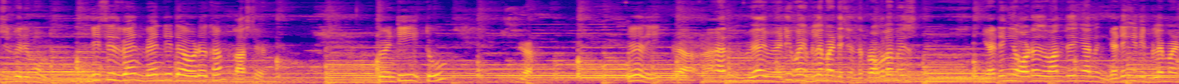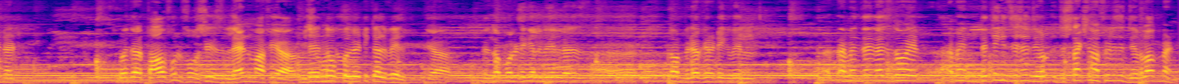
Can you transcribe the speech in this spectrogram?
should be removed. This is when when did the order come? Last year, 22. yeah, Really? yeah, and we are waiting for implementation. The problem is getting your orders one thing and getting it implemented. Because there are powerful forces, land mafia. There's no to- political will. Yeah, there's no political will. There's uh, no bureaucratic will. I mean, there's no. I mean, the thing is, this is de- destruction of it is development.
